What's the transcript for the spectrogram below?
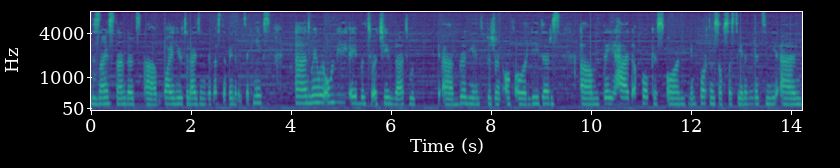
design standards uh, while utilizing the best available techniques. And we were only able to achieve that with a brilliant vision of our leaders um, they had a focus on the importance of sustainability and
